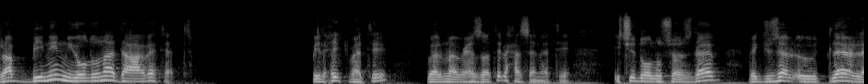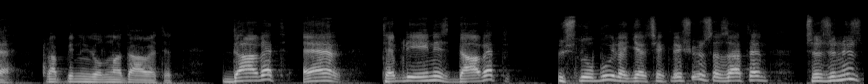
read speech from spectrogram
Rabbinin yoluna davet et. Bil hikmeti vel mev'izatil haseneti. İçi dolu sözler ve güzel öğütlerle Rabbinin yoluna davet et. Davet eğer tebliğiniz davet üslubuyla gerçekleşiyorsa zaten sözünüz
